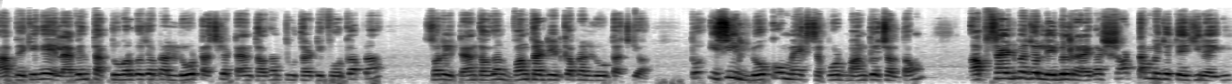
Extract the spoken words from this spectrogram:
आप देखेंगे इलेवेंथ अक्टूबर को जो अपना लो टच किया ten thousand two thirty four का अपना sorry ten thousand one thirty eight का अपना लो टच किया। तो इसी लो को मैं एक सपोर्ट मान के चलता हूँ। अपसाइड में जो लेवल रहेगा शॉर्ट टर्म में जो तेज़ी रहेगी,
